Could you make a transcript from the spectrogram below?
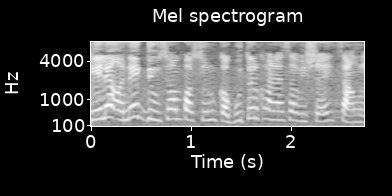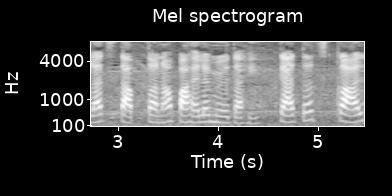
गेल्या अनेक दिवसांपासून कबूतरखान्याचा विषय चांगलाच तापताना पाहायला मिळत आहे. त्यातच काल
